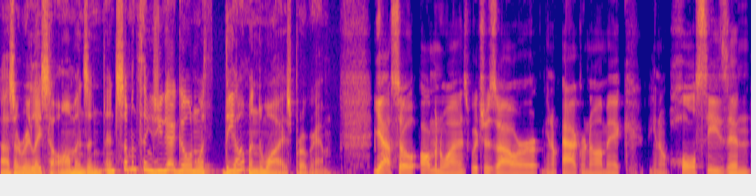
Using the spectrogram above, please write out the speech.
as it relates to almonds, and and some of the things you got going with the Almond Wise program. Yeah, so Almond Wise, which is our you know agronomic, you know, whole season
